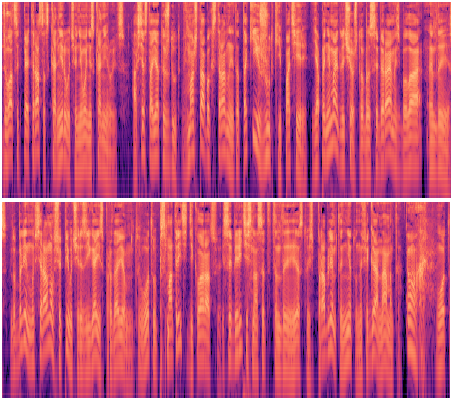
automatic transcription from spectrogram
25 раз отсканировать, у него не сканируется. А все стоят и ждут. В масштабах страны это такие жуткие потери. Я понимаю, для чего, чтобы собираемость была НДС. Да, блин, мы все равно все пиво через ЕГАИС продаем. Вот вы посмотрите декларацию и соберитесь нас этот НДС. То есть проблем-то нету, нафига нам это? Ох, Вот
